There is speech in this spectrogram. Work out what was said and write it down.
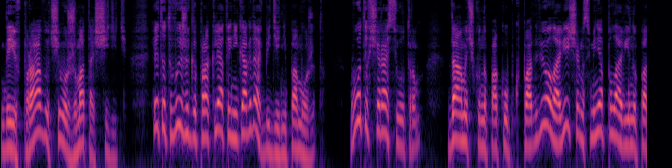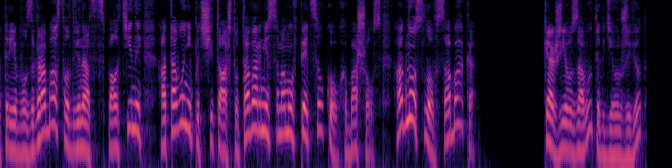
Да и вправду, чего жмота щадить. Этот выжига проклятый никогда в беде не поможет. Вот и вчера с утром. Дамочку на покупку подвел, а вечером с меня половину потребовал, загробастал двенадцать с полтиной, а того не подсчитал, что товар мне самому в пять целковых обошелся. Одно слово — собака. Как же его зовут и где он живет?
